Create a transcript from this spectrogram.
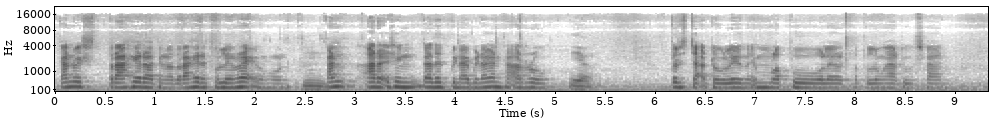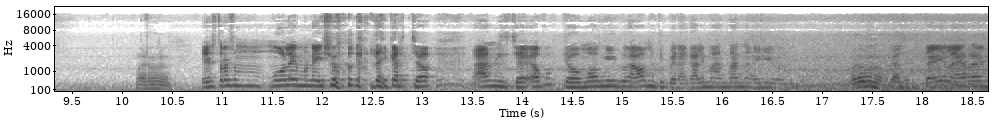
kan wis terakhir atino terakhir dolen rek ngono Hmm. kan arek sing kadet pindah-pindah kan gak ero Iya. terus cak dolen nek mlebu oleh telung atusan Ngono. Ya terus mulai menesu kata kerja kan dijak apa diomongi ku awak mesti pindah Kalimantan saiki ngono. Ora ngono. Dhek lereng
